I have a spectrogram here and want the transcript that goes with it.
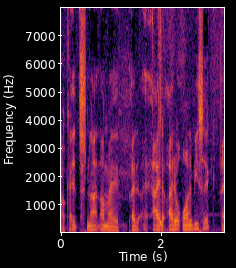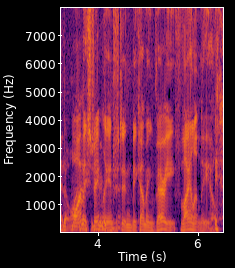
Okay. It's not on my. I, I, I don't want to be sick. I don't. Well, want I'm to extremely interested in becoming very violently ill.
